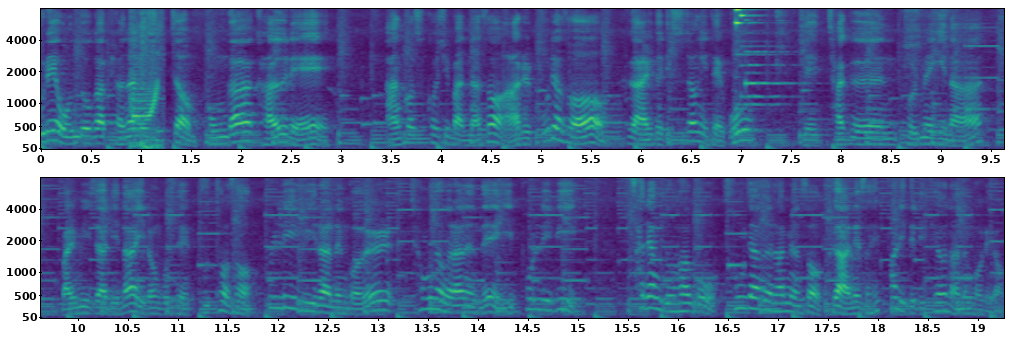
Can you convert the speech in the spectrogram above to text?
물의 온도가 변하는 시점 봄과 가을에 앙커스컷이 만나서 알을 뿌려서 그 알들이 수정이 되고 이제 작은 돌멩이나 말미잘이나 이런 곳에 붙어서 폴립이라는 것을 형성을 하는데 이 폴립이 사냥도 하고 성장을 하면서 그 안에서 해파리들이 태어나는 거래요.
